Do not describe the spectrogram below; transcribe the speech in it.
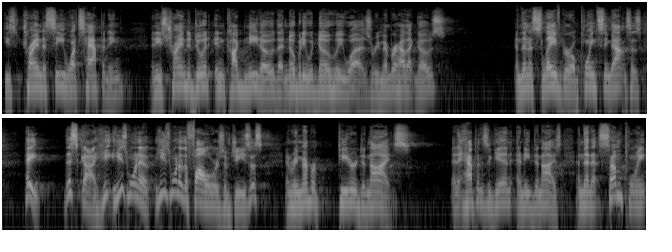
He's trying to see what's happening and he's trying to do it incognito that nobody would know who he was. Remember how that goes? And then a slave girl points him out and says, Hey, this guy, he, he's, one of, he's one of the followers of Jesus. And remember, Peter denies. And it happens again, and he denies. And then at some point,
